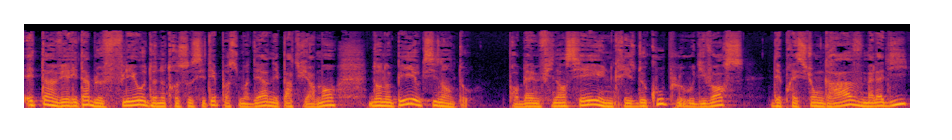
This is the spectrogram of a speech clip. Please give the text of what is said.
est un véritable fléau de notre société postmoderne et particulièrement dans nos pays occidentaux. Problèmes financiers, une crise de couple ou divorce, dépression grave, maladie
